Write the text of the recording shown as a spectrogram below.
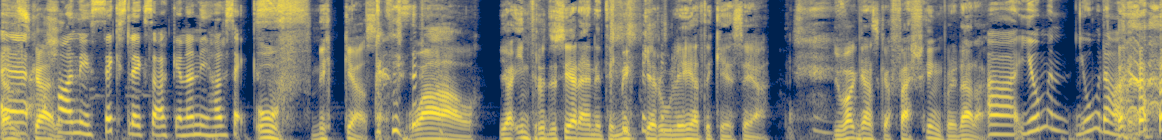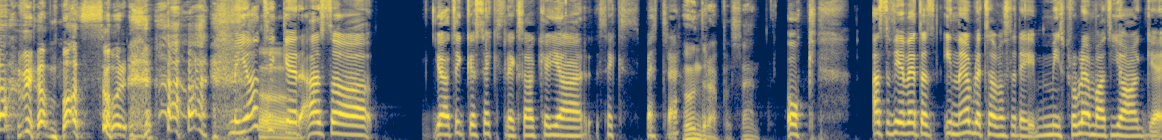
Eh, har ni sexleksaker när ni har sex? Uff, mycket alltså. Wow. Jag introducerade henne till mycket roligheter kan jag säga. Du var ganska färsking på det där. Ja, jo men jo det har vi. Vi har massor! Men jag tycker alltså jag tycker sexleksaker gör sex bättre. 100 procent. Och alltså för jag vet att innan jag blev tillsammans med dig, mitt problem var att jag eh,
